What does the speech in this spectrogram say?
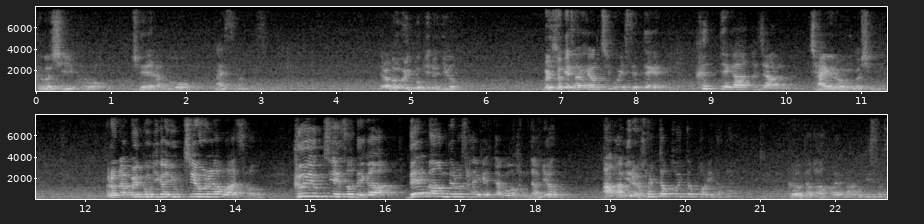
그것이 바로 죄라고 말씀하고 있습니다. 여러분 물고기는요 물속에서 헤엄치고 있을 때 그때가 가장 자유로운 것입니다. 그러나 물고기가 육지에 올라와서 그 육지에서 내가 내 마음대로 살겠다고 한다면 아가미를 헐떡헐떡거리다가 그러다가 얼마 못 있어서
